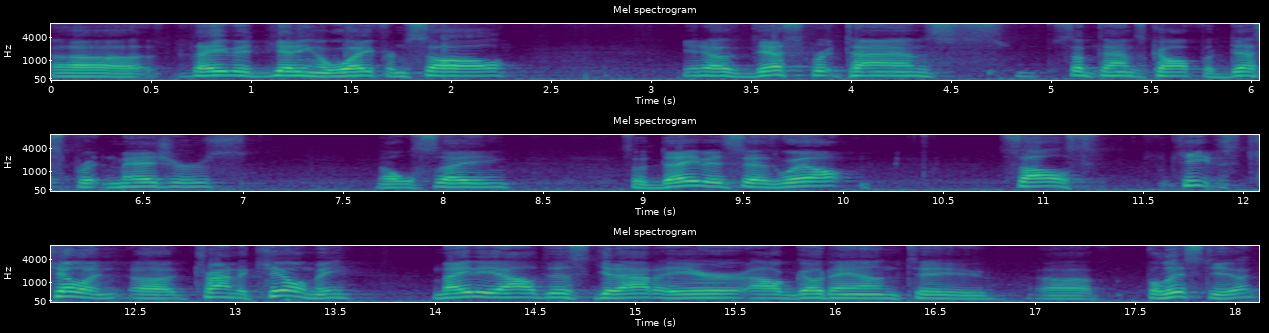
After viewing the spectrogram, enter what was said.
uh, uh, David getting away from Saul. You know, desperate times sometimes call for desperate measures, old saying. So David says, Well, Saul keeps killing, uh, trying to kill me. Maybe I'll just get out of here. I'll go down to uh, Philistia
